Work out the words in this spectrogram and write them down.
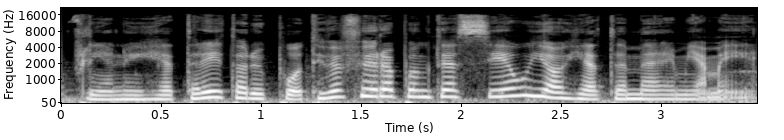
Fler nyheter hittar du på tv4.se och jag heter Merim Jamil.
